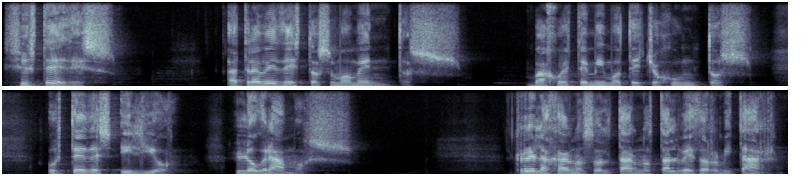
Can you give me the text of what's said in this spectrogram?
si ustedes, a través de estos momentos, bajo este mismo techo juntos, ustedes y yo, logramos relajarnos, soltarnos, tal vez dormitar,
